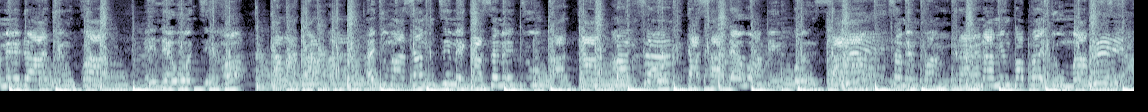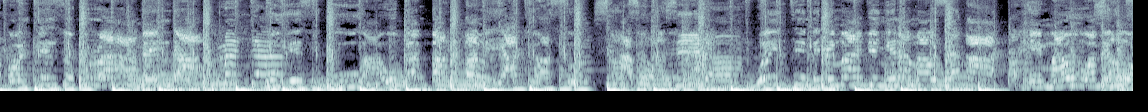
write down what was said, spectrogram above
I'm ate nkwa. Mene wo na a me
